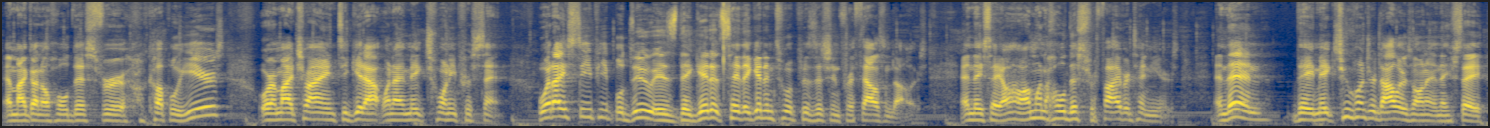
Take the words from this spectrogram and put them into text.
Am I gonna hold this for a couple years or am I trying to get out when I make 20%? What I see people do is they get it, say they get into a position for $1,000 and they say, oh, I'm gonna hold this for five or 10 years. And then they make $200 on it and they say,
